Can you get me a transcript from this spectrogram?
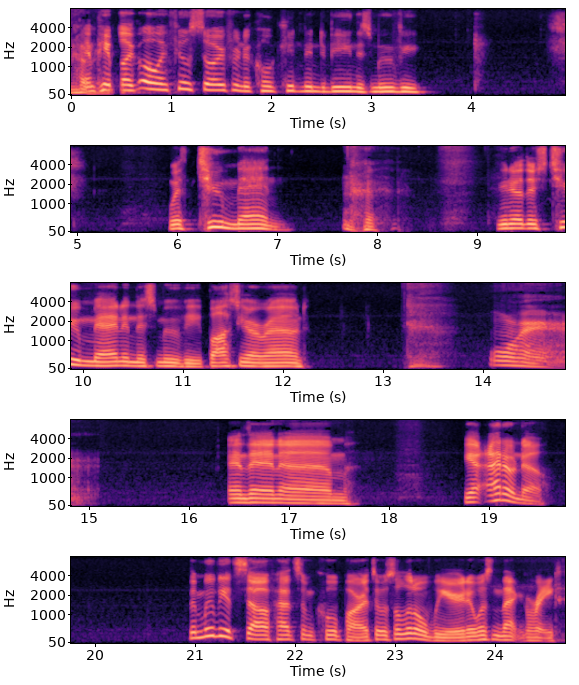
Oh, and people are like, oh, I feel sorry for Nicole Kidman to be in this movie. With two men. you know, there's two men in this movie bossing around. And then, um, yeah, I don't know. The movie itself had some cool parts. It was a little weird. It wasn't that great.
